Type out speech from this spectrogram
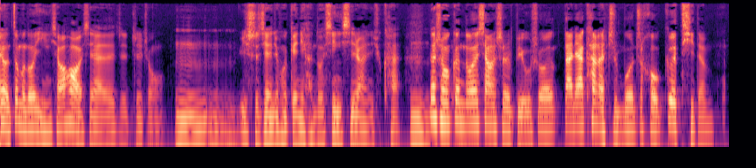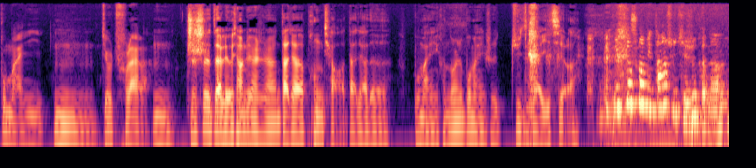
有这么多营销号，现在的这这种，嗯嗯嗯，一时间就会给你很多信息让你去看。嗯，那时候更多像是，比如说大家看了直播之后，个体的不满意，嗯，就出来了。嗯，只是在刘翔这件事上，大家碰巧，大家的。不满意，很多人不满意是聚集在一起了，就就说明当时其实可能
